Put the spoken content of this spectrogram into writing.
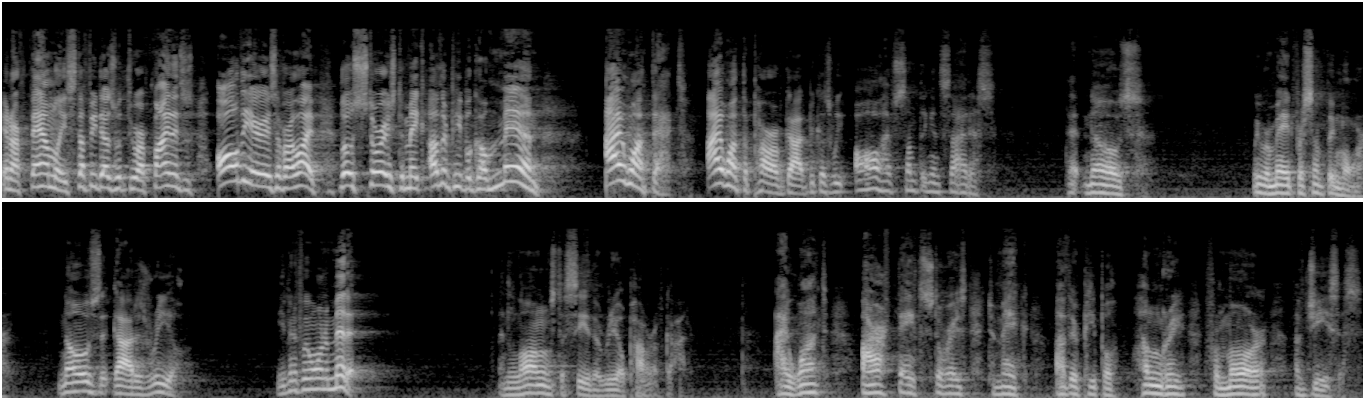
in our families, stuff He does with, through our finances, all the areas of our life. Those stories to make other people go, man, I want that. I want the power of God because we all have something inside us that knows we were made for something more, knows that God is real, even if we won't admit it, and longs to see the real power of God. I want our faith stories to make other people hungry for more of Jesus.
